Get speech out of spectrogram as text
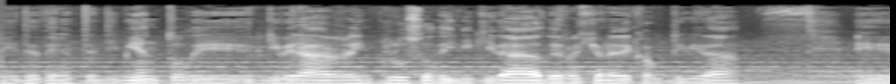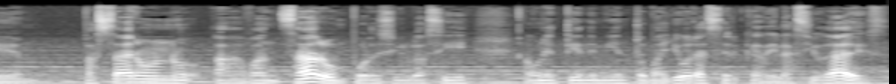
eh, desde el entendimiento de liberar incluso de iniquidad, de regiones de cautividad, eh, pasaron, avanzaron, por decirlo así, a un entendimiento mayor acerca de las ciudades.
